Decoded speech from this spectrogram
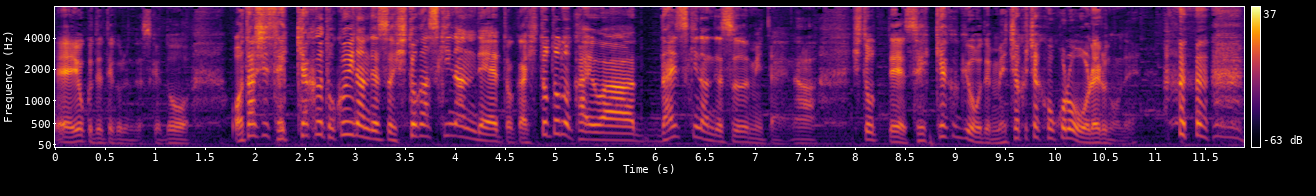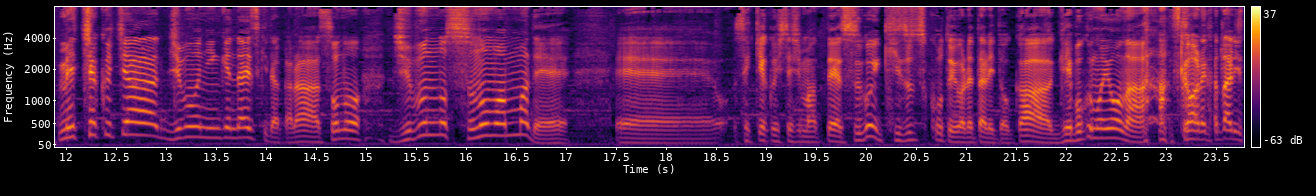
えー、よく出てくるんですけど私接客得意なんです人が好きなんでとか人との会話大好きなんですみたいな人って接客業でめちゃくちゃ心折れるのね。めちゃくちゃ自分は人間大好きだからその自分の素のまんまでえー、接客してしまってすごい傷つくこと言われたりとか下僕のような 扱われ方に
